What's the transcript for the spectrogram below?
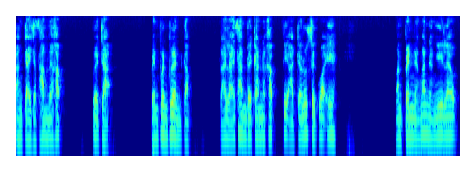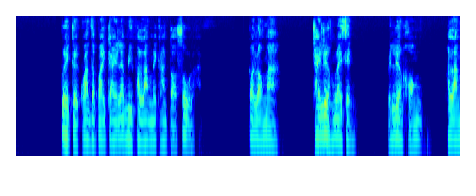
ตั้งใจจะทำนะครับ เพื่อจะเป็นเพื่อนๆกับหลายๆท่านด้วยกันนะครับ ที่อาจจะรู้สึกว่าเอ๊ะมันเป็นอย่างนั้นอย่างนี้แล้ว เพื่อให้เกิดความสบายใจและมีพลังในการต่อสู้ละครับ ก็ลองมาใช้เรื่องของลายเซ็นเป็นเรื่องของพลัง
